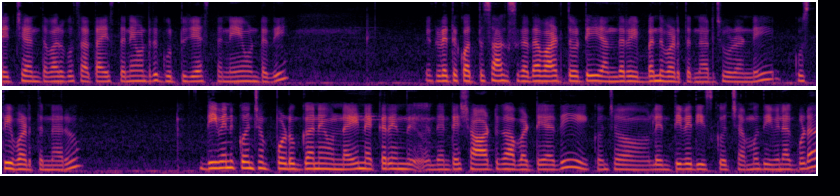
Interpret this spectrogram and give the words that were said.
తెచ్చేంత వరకు సతాయిస్తూనే ఉంటుంది గుర్తు చేస్తూనే ఉంటుంది. ఇక్కడైతే కొత్త సాక్స్ కదా వాటితోటి అందరూ ఇబ్బంది పడుతున్నారు చూడండి కుస్తీ పడుతున్నారు. దీవెని కొంచెం పొడుగ్గానే ఉన్నాయి నెక్కర్ ఏంటంటే షార్ట్ కాబట్టి అది కొంచెం లెంతీవే తీసుకొచ్చాము. దీవెనకు కూడా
